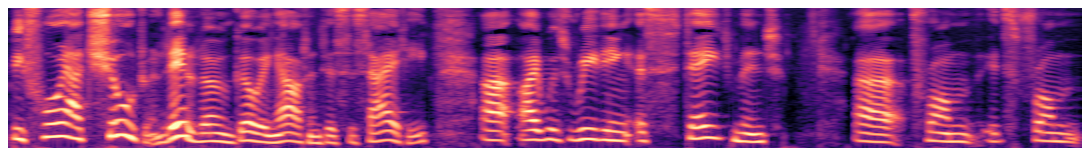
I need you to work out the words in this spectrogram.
before our children, let alone going out into society, uh, I was reading a statement uh, from it's from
